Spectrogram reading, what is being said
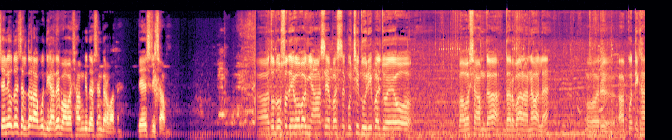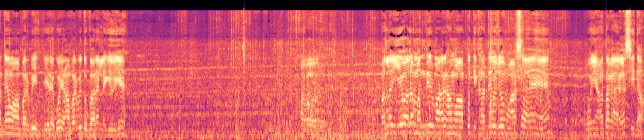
चलिए, उधर चलते और आपको दिखाते हैं, बाबा शाम के दर्शन करवाते हैं। जय श्री श्याम। तो दोस्तों देखो अब यहाँ से बस कुछ ही दूरी पर जो है वो बाबा शाम का दरबार आने वाला है। और आपको दिखाते हैं वहाँ पर भी। ये देखो यहाँ पर भी दुकानें लगी हुई है। और मतलब ये वाला मंदिर मार्ग हम आपको दिखाते हो, जो वहाँ से आए हैं, वो यहाँ तक आएगा सीधा,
